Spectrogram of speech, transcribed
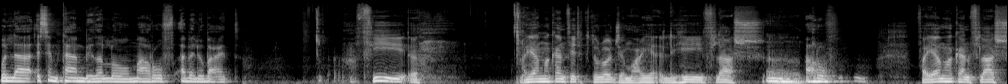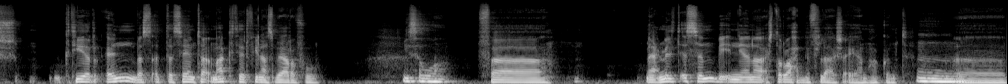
ولا اسم تام بيضله معروف قبل وبعد؟ في ايامها كان في تكنولوجيا معينة اللي هي فلاش آه، معروف. فايامها كان فلاش كتير in بس at same time ما كثير في ناس بيعرفوه. يسووها. ف عملت اسم بإني أنا أشطر واحد بفلاش ايامها كنت. آه،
